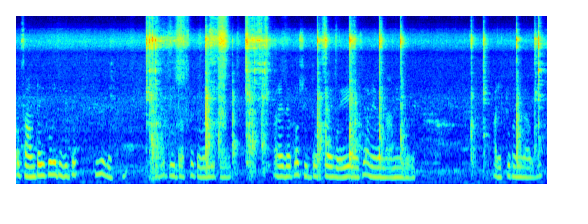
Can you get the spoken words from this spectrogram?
ও সাউন্ডটাই করে দিবি তো, ঠিক আছে? তুই ইয়ে আর দেখো, সিদ্ধ প্রায় হয়েই গেছে, আমি এবার নামিয়ে দেবো। আর একটুখানি রাখব।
